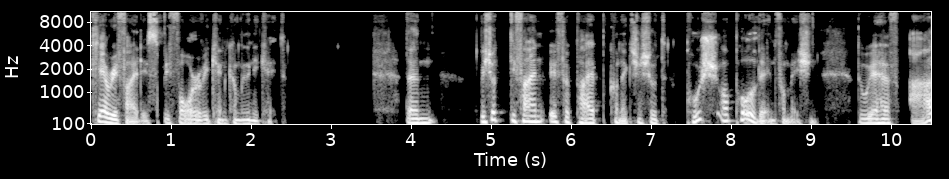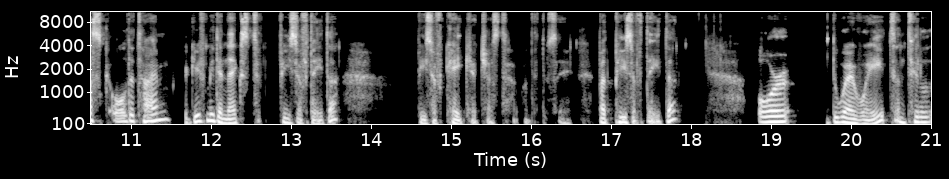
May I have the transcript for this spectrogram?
clarify this before we can communicate. Then we should define if a pipe connection should push or pull the information. Do we have ask all the time? Give me the next piece of data, piece of cake, I just wanted to say, but piece of data. Or do I wait until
